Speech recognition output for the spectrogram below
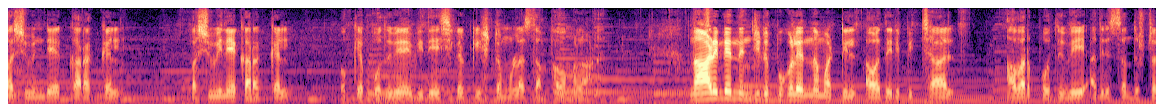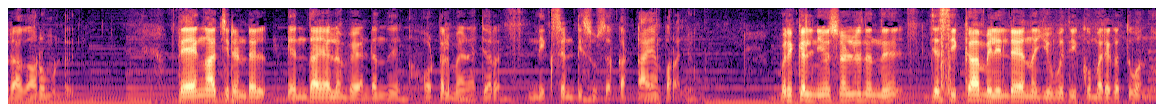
പശുവിന്റെ കറക്കൽ പശുവിനെ കറക്കൽ ഒക്കെ പൊതുവെ വിദേശികൾക്ക് ഇഷ്ടമുള്ള സംഭവങ്ങളാണ്. നാടിന്റെ നെഞ്ചിടിപ്പുകൾ എന്ന മട്ടിൽ അവതരിപ്പിച്ചാൽ അവർ പൊതുവെ അതിൽ സന്തുഷ്ടരാകാറുമുണ്ട്. തേങ്ങാ ചിരണ്ടൽ എന്തായാലും വേണ്ടെന്ന് ഹോട്ടൽ മാനേജർ നിക്സൺ ഡിസൂസ കട്ടായം പറഞ്ഞു. ഒരിക്കൽ ന്യൂസിലൻഡിൽ നിന്ന് ജസിക്ക മെലിൻഡ എന്ന യുവതി കുമരകത്ത് വന്നു.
